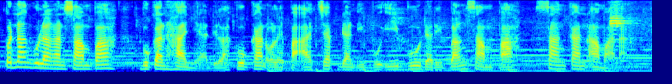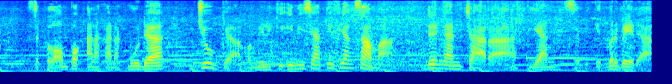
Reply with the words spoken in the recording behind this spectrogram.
Penanggulangan sampah bukan hanya dilakukan oleh Pak Acep dan ibu-ibu dari Bank Sampah Sangkan Amanah. Sekelompok anak-anak muda juga memiliki inisiatif yang sama dengan cara yang sedikit berbeda.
